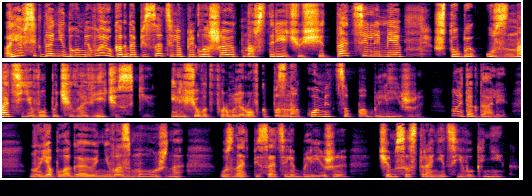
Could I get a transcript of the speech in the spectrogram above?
А я всегда недоумеваю, когда писателя приглашают на встречу с читателями, чтобы узнать его по-человечески. Или еще вот формулировка «познакомиться поближе», ну и так далее. Но я полагаю, невозможно узнать писателя ближе, чем со страниц его книг.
